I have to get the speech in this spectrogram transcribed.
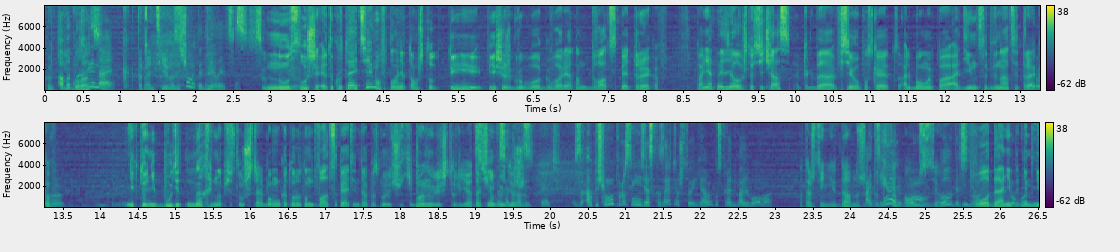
Какие А вот молодцы. нахрена? Как Тарантино. Зачем это делается? Ну, слушай, это крутая тема в плане том, что ты пишешь, грубо говоря, там 25 треков. Понятное дело, что сейчас, когда все выпускают альбомы по 11-12 треков, Мгм. Никто не будет нахрен вообще слушать альбом, у которого там 25. Они так посмотрят, что ебанулись, что ли? Я так Зачем не выдержу. 25? За- А почему просто нельзя сказать то, что я выпускаю два альбома? Подожди, недавно же Один кто-то альбом был весной. Вот, да, не- не- вот, недавно-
